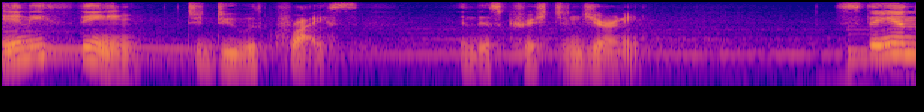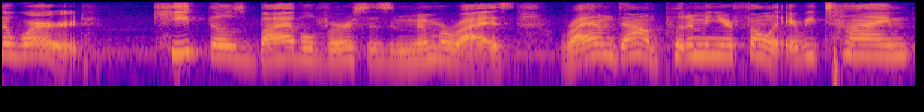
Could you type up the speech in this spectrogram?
anything to do with Christ in this Christian journey? Stay in the Word. Keep those Bible verses memorized. Write them down. Put them in your phone. Every time,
